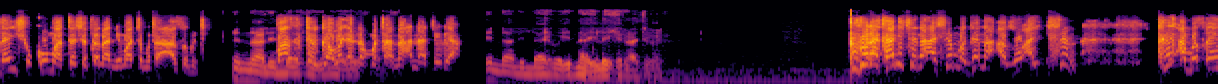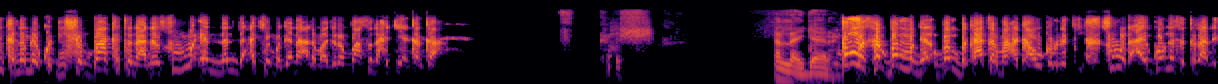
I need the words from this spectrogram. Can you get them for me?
dan shi ko matar shi tana nema ta mutu a asibiti. Ba su inna waɗannan mutanen a Najeriya. Inna lillahi wa inna ilaihi raji'un. Saboda ka ce na ashe magana a zo a yi. Shin kai a matsayinka na mai kuɗi shin baka tunanin su waɗannan da ake magana a almajiran ba su da haƙƙi a kanka. Allah ya gyara. Ban mu san ban ban buƙatar ma a kawo gwamnati. Saboda ai gwamnati tana da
